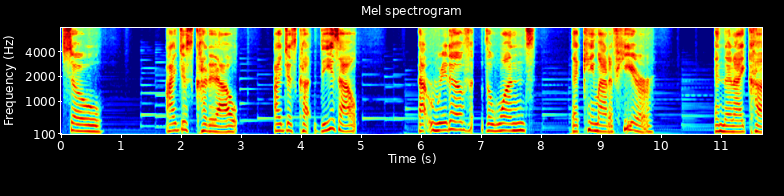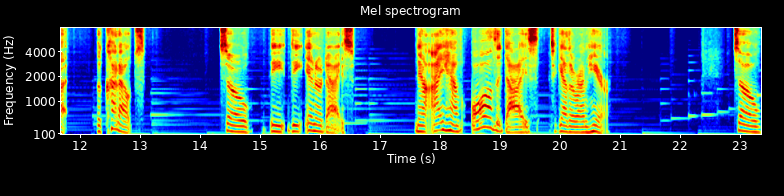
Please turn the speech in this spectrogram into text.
So I just cut it out. I just cut these out, got rid of the ones that came out of here, and then I cut the cutouts. So the the inner dies. Now I have all the dies together on here. So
